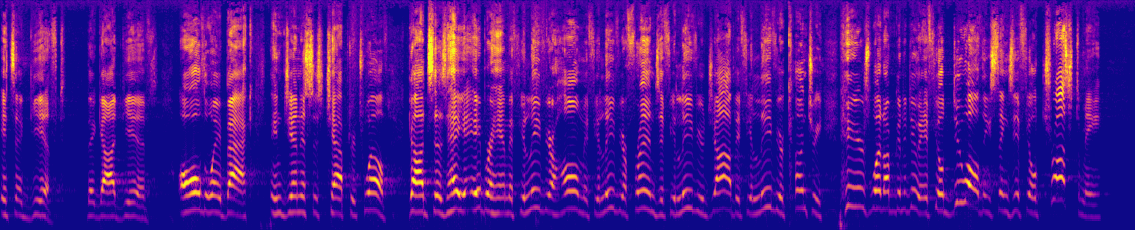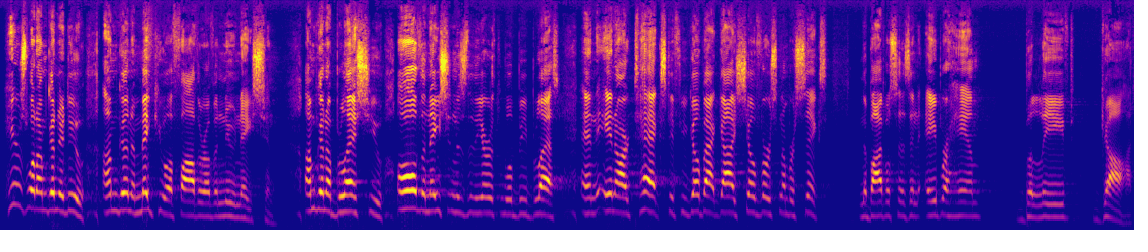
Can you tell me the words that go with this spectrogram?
it's a gift that God gives all the way back in Genesis chapter 12. God says, Hey, Abraham, if you leave your home, if you leave your friends, if you leave your job, if you leave your country, here's what I'm going to do. If you'll do all these things, if you'll trust me, here's what I'm going to do I'm going to make you a father of a new nation. I'm going to bless you. All the nations of the earth will be blessed. And in our text, if you go back, guys, show verse number six. And the Bible says, And Abraham believed God.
